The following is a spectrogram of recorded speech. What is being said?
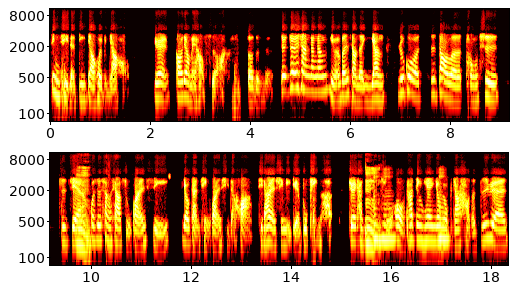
近期的低调会比较好，因为高调没好事啊。说真的，就就是像刚刚你们分享的一样，如果知道了同事之间或是上下属关系有感情关系的话，其他人心里觉得不平衡。就会开始想说，哦，他今天拥有比较好的资源，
